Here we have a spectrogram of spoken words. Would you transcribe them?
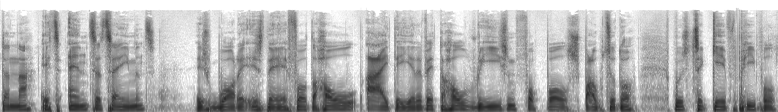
than that. It's entertainment is what it is there for. The whole idea of it, the whole reason football spouted up was to give people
